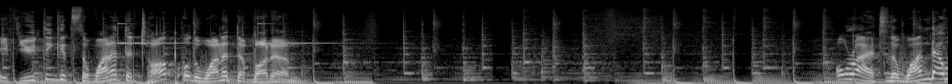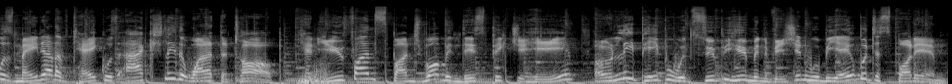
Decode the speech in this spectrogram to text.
if you think it's the one at the top or the one at the bottom. Alright, so the one that was made out of cake was actually the one at the top. Can you find SpongeBob in this picture here? Only people with superhuman vision will be able to spot him.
